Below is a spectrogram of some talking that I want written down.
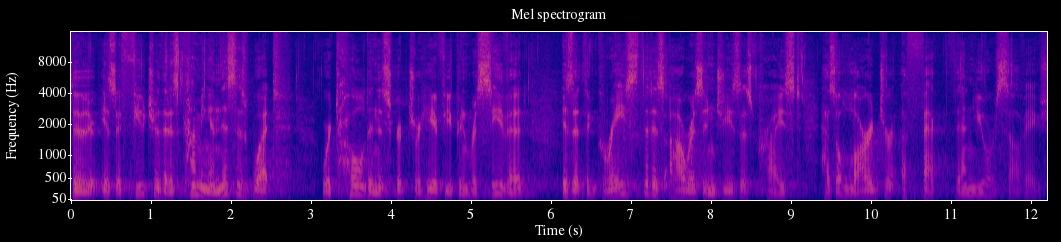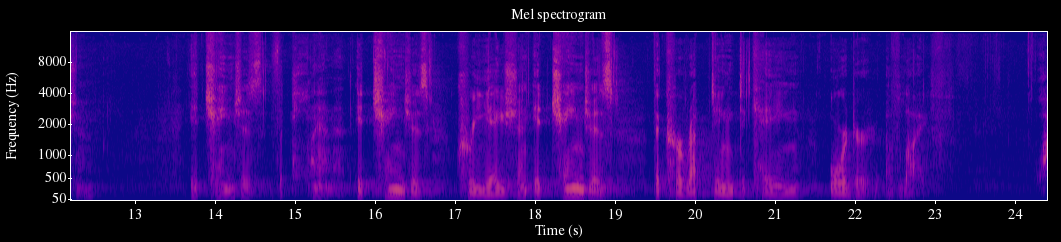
There is a future that is coming, and this is what we're told in the scripture here, if you can receive it, is that the grace that is ours in Jesus Christ has a larger effect than your salvation. It changes the planet, it changes creation. It changes the corrupting, decaying order of life. Wow.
